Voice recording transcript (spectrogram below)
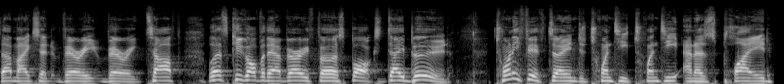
that makes it very, very tough. Let's kick off with our very first box. Debuted 2015 to 2020 and has played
